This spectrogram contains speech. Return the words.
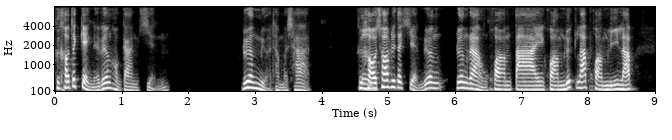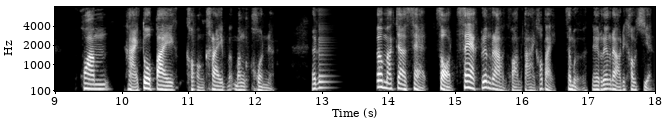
คือเขาจะเก่งในเรื่องของการเขียนเรื่องเหนือธรรมชาติ คือเขาชอบที่จะเขียนเรื่องเรื่องราวของความตาย ความลึกลับ ความลี้ลับ ความหายตัวไปของใครบางคนอะ แล้วก็ก็มักจะแสดสอดแทรกเรื่องราวของความตายเข้าไปเสมอในเรื่องราวที่เขาเขียน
